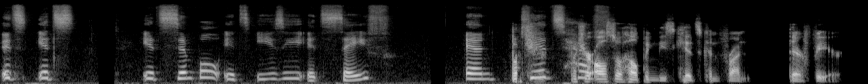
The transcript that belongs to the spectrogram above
it's it's it's simple, it's easy, it's safe, and But kids you're, have but you're also helping these kids confront their fear.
